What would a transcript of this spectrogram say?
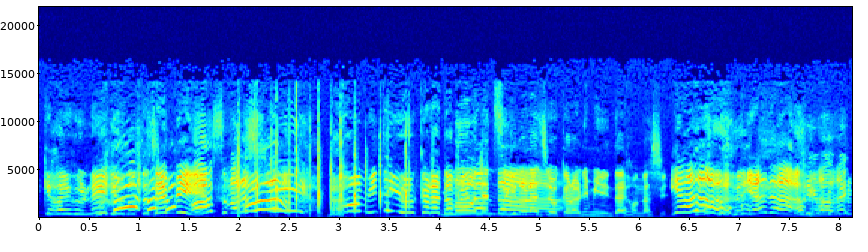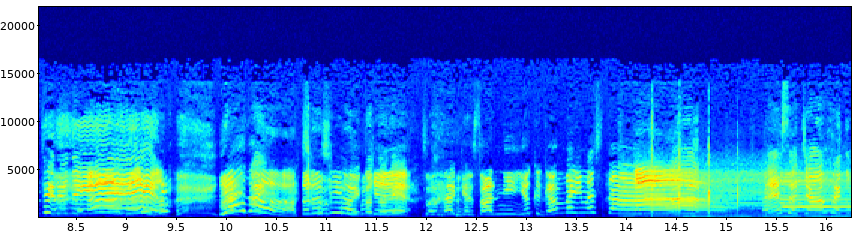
きハイフンレイディオドット JP あ素晴らしい。台本見て言うからダメなんだ。次のラジオからリミリン台本なし。やだ。広めてるねやだ。新しい発見。ということで。そんなわけで3人よく頑張りました。あやさちゃん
